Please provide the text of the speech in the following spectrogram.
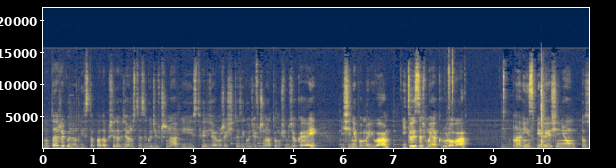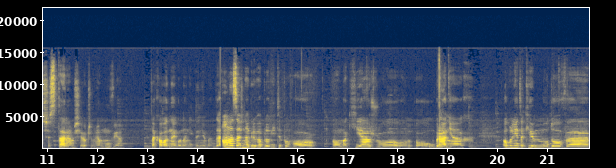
no też jakoś od listopada, bo się dowiedziałam, że to jest jego dziewczyna i stwierdziłam, że jeśli to jest jego dziewczyna, to musi być ok. I się nie pomyliłam. I to jest zaś moja królowa. Inspiruję się nią, to się staram się, o czym ja mówię. Taka ładnego na nigdy nie będę. Ona zaś nagrywa blogi typowo o makijażu, o, o ubraniach. Ogólnie takie modowe,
